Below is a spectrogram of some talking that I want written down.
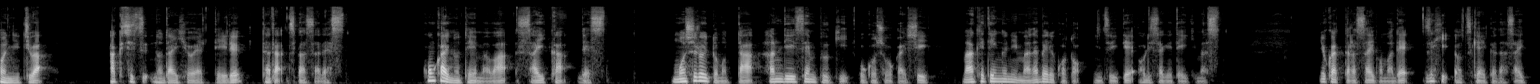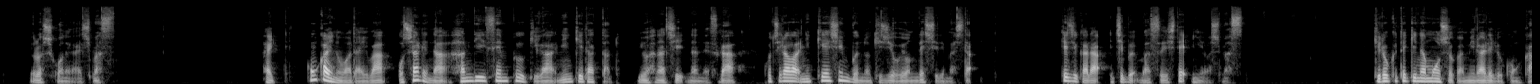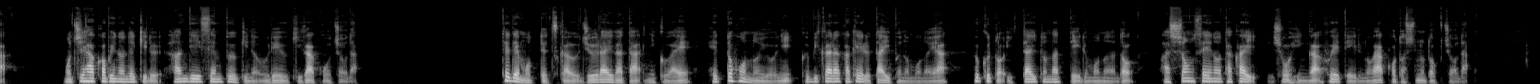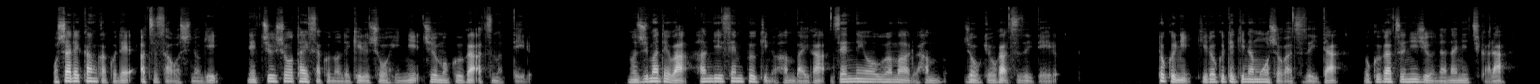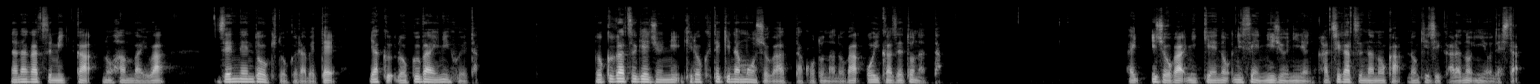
こんにちは。アクシスの代表をやっている多田翼です。今回のテーマは最下です。面白いと思ったハンディ扇風機をご紹介し、マーケティングに学べることについて掘り下げていきます。よかったら最後までぜひお付き合いください。よろしくお願いします。はい。今回の話題は、おしゃれなハンディ扇風機が人気だったという話なんですが、こちらは日経新聞の記事を読んで知りました。記事から一部抜粋して引用します。記録的な猛暑が見られる今夏、持ち運びのできるハンディ扇風機の売れ行きが好調だ。手で持って使う従来型に加え、ヘッドホンのように首からかけるタイプのものや、服と一体となっているものなど、ファッション性の高い商品が増えているのが今年の特徴だ。おしゃれ感覚で暑さをしのぎ、熱中症対策のできる商品に注目が集まっている。野島ではハンディ扇風機の販売が前年を上回る状況が続いている。特に記録的な猛暑が続いた6月27日から7月3日の販売は前年同期と比べて約6倍に増えた。6月下旬に記録的な猛暑があったことなどが追い風となった。はい。以上が日経の2022年8月7日の記事からの引用でした。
